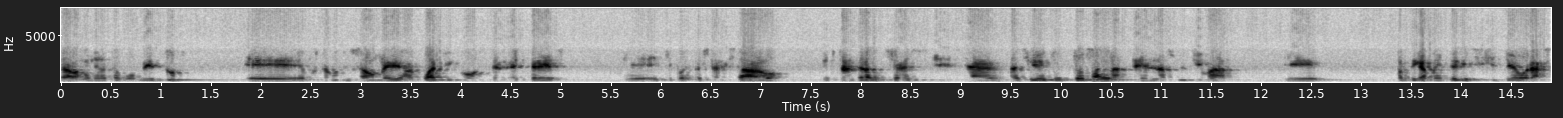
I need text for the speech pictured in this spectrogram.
trabajando en estos momentos. Eh, hemos utilizado medios acuáticos, terrestres, eh, equipos especializados. Obstante, las acciones han, han, sido infructuosas durante las últimas prácticamente 17 horas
